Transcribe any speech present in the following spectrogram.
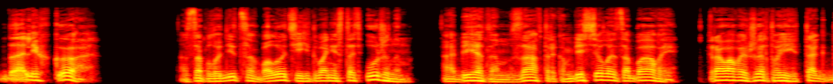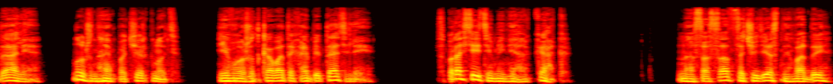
да легко. Заблудиться в болоте едва не стать ужином, обедом, завтраком, веселой забавой, кровавой жертвой и так далее. Нужно подчеркнуть, его жутковатых обитателей. Спросите меня, как? Насосаться чудесной воды,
